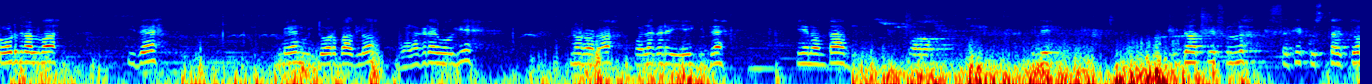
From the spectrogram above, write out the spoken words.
ನೋಡಿದ್ರಲ್ವಾ? ಇದೆ ಮೇನ್ ದೋರ್ ಬಾಗ್ಲು ಒಳಗಡೆ ಹೋಗಿ ನೋಡೋಣ, ಒಳಗಡೆ ಹೇಗಿದೆ, ಏನಂತ. ಇಲ್ಲಿ ಗುಡ್ಡ ಹತ್ತಿ ಫುಲ್ ಸೆಕೆ ಕುಸ್ತಾ ಇತ್ತು.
